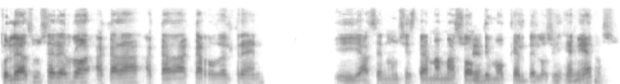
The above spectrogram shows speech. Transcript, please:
Tú le das un cerebro a cada, a cada carro del tren y hacen un sistema más óptimo que el de los ingenieros.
